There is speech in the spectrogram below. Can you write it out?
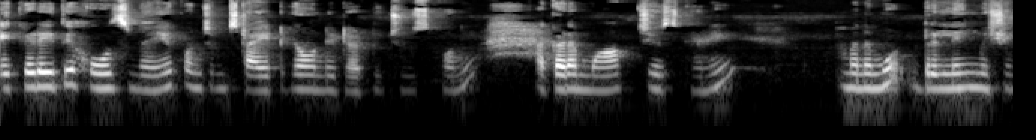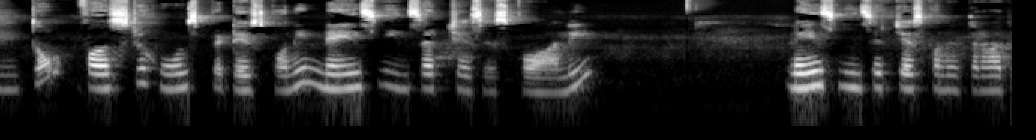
ఎక్కడైతే హోల్స్ ఉన్నాయో కొంచెం స్ట్రైట్గా ఉండేటట్టు చూసుకొని అక్కడ మార్క్ చేసుకొని మనము డ్రిల్లింగ్ మిషన్తో ఫస్ట్ హోల్స్ పెట్టేసుకొని నెయిల్స్ని ఇన్సర్ట్ చేసేసుకోవాలి. నెయిల్స్ని ఇన్సర్ట్ చేసుకున్న తర్వాత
